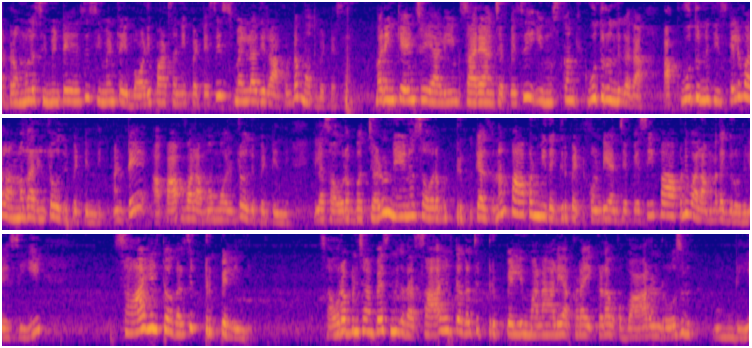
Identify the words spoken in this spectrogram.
డ్రమ్ములో సిమెంట్ వేసి సిమెంట్ ఈ బాడీ పార్ట్స్ అన్ని పెట్టేసి స్మెల్ అది రాకుండా మూత పెట్టేశారు. మరి ఇంకేం చేయాలి? సరే అని చెప్పేసి ఈ ముస్కాన్కి కూతురు ఉంది కదా ఆ కూతుర్ని తీసుకెళ్ళి వాళ్ళ అమ్మగారింట్లో వదిలిపెట్టింది. అంటే ఆ పాప వాళ్ళ అమ్మమ్మ వాళ్ళ ఇంట్లో వదిలిపెట్టింది. ఇలా సౌరభ్ వచ్చాడు నేను సౌరభ్ ట్రిప్కి వెళ్తున్నాం పాపని మీ దగ్గర పెట్టుకోండి అని చెప్పేసి పాపని వాళ్ళ అమ్మ దగ్గర వదిలేసి సాహిల్తో కలిసి ట్రిప్ వెళ్ళింది. సౌరభ్ని చంపేసింది కదా. సాహిల్తో కలిసి ట్రిప్ వెళ్ళి మనాలి అక్కడ ఇక్కడ ఒక వారం రోజులు ఉండి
